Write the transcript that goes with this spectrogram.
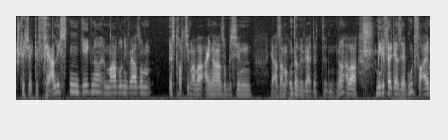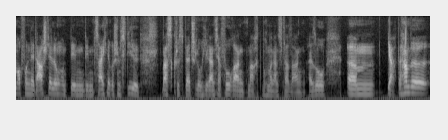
schlichtweg gefährlichsten Gegner im Marvel-Universum, ist trotzdem aber einer so ein bisschen, ja, sagen wir, unterbewerteten. Ne? Aber mir gefällt er sehr gut, vor allem auch von der Darstellung und dem, dem zeichnerischen Stil, was Chris Bachelor hier ganz hervorragend macht, muss man ganz klar sagen. Also, ähm, ja, dann haben wir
